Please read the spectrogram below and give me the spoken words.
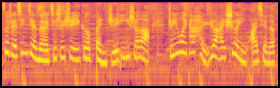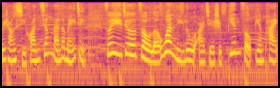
作者清简呢，其实是一个本职医生啊，只因为他很热爱摄影，而且呢非常喜欢江南的美景。所以就走了万里路，而且是边走边拍，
